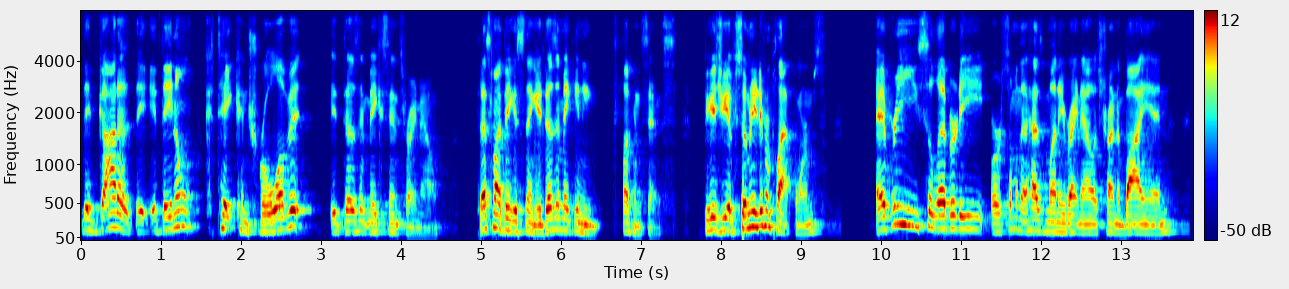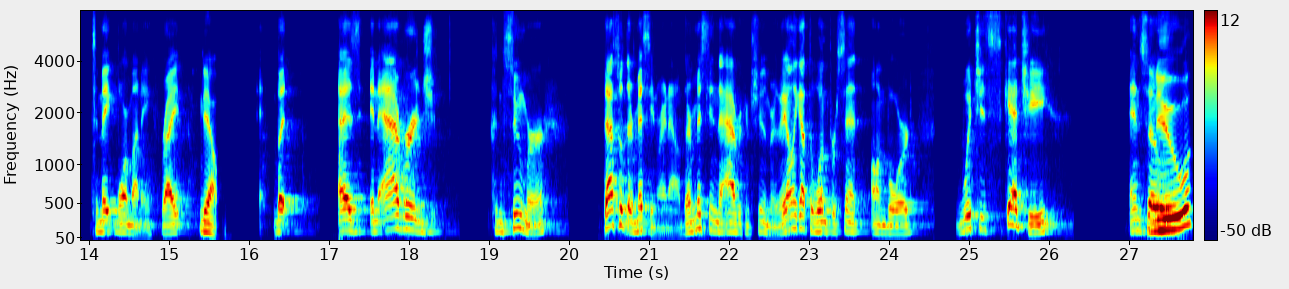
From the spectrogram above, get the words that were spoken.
they've got to. If they don't take control of it, it doesn't make sense right now. That's my biggest thing. It doesn't make any fucking sense because you have so many different platforms. Every celebrity or someone that has money right now is trying to buy in to make more money, right? Yeah. but as an average consumer, that's what they're missing right now. They're missing the average consumer. They only got the one percent on board, which is sketchy And so New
